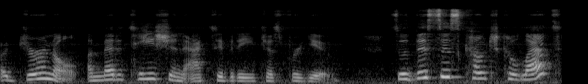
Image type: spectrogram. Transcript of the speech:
a journal, a meditation activity just for you. So, this is Coach Colette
